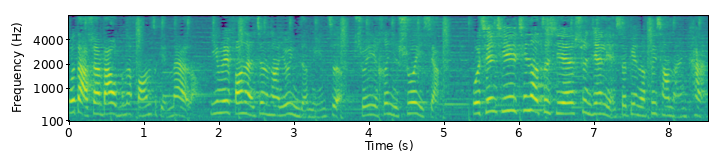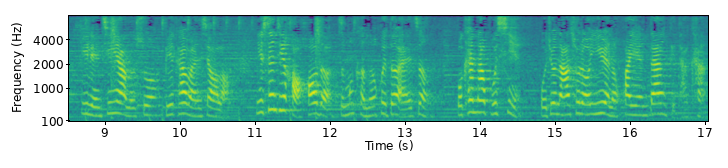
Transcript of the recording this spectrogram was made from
我打算把我们的房子给卖了，因为房产证上有你的名字，所以和你说一下。我前妻听到这些，瞬间脸色变得非常难看，一脸惊讶地说：“别开玩笑了，你身体好好的，怎么可能会得癌症？”我看他不信，我就拿出了医院的化验单给他看。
